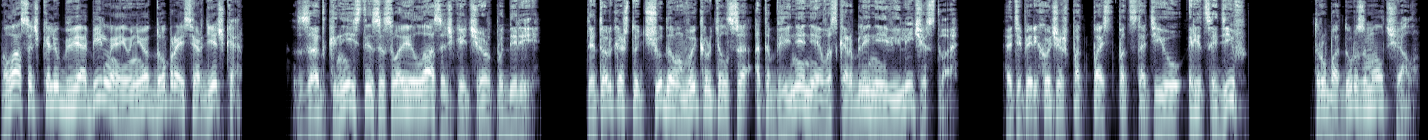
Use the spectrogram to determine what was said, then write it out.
Ласочка любвеобильная, и у нее доброе сердечко». «Заткнись ты со своей ласочкой, черт побери! Ты только что чудом выкрутился от обвинения в оскорблении величества, а теперь хочешь подпасть под статью «рецидив»?» Трубадур замолчал.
